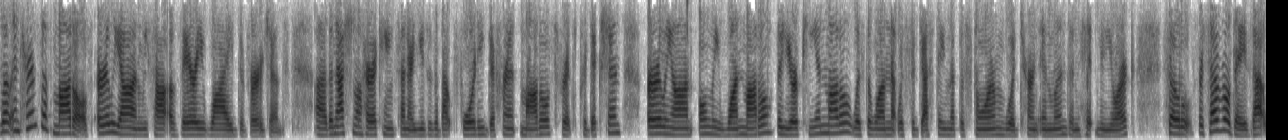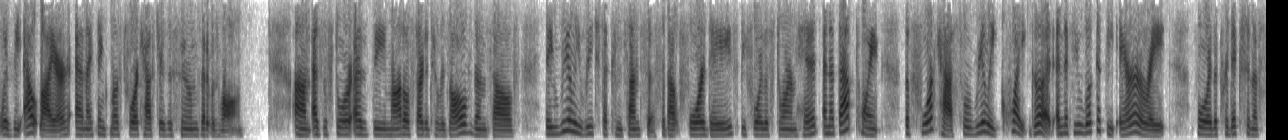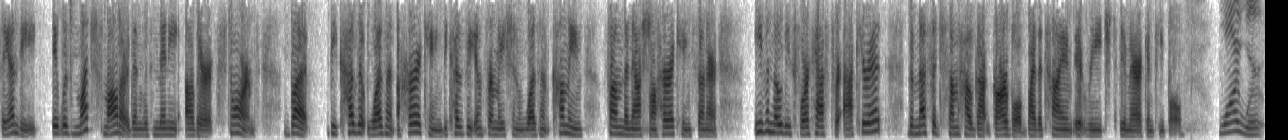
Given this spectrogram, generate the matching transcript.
Well, in terms of models, early on we saw a very wide divergence. Uh, the National Hurricane Center uses about 40 different models for its prediction. Early on, only one model, the European model, was the one that was suggesting that the storm would turn inland and hit New York. So for several days, that was the outlier, and I think most forecasters assumed that it was wrong. Um, as the store, as the models started to resolve themselves, they really reached a consensus about four days before the storm hit, and at that point, the forecasts were really quite good. And if you look at the error rate for the prediction of Sandy, it was much smaller than with many other storms. But because it wasn't a hurricane, because the information wasn't coming from the National Hurricane Center, even though these forecasts were accurate, the message somehow got garbled by the time it reached the American people. Why were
